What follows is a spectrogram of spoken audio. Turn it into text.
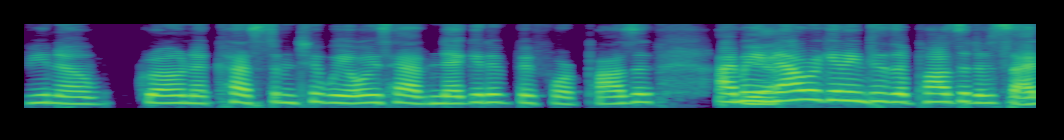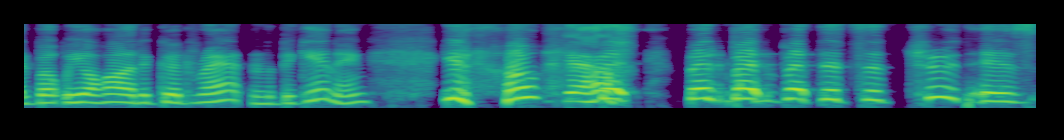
you know grown accustomed to we always have negative before positive i mean yeah. now we're getting to the positive side but we all had a good rant in the beginning you know yeah. but but but but that's the truth is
